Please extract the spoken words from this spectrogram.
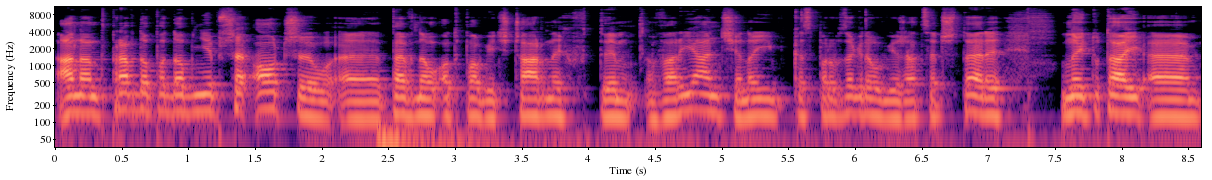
Anand prawdopodobnie przeoczył e, pewną odpowiedź czarnych w tym wariancie. No i Kasparow zagrał wieża C4. No i tutaj e,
